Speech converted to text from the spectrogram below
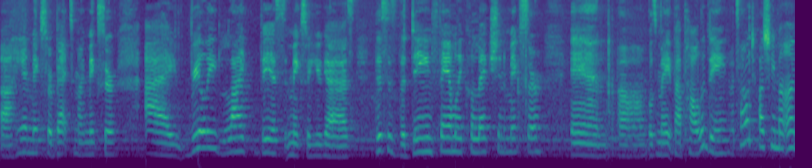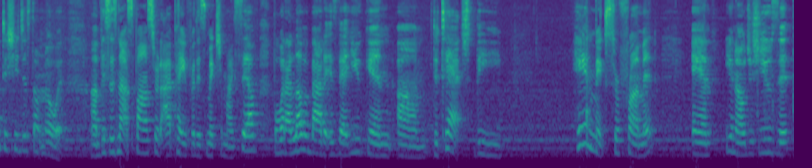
uh, hand mixer back to my mixer, I really like this mixer, you guys. This is the Deen Family Collection mixer and uh, was made by Paula Deen. I told y'all she my auntie, she just don't know it. Um, this is not sponsored. I paid for this mixer myself. But what I love about it is that you can um, detach the hand mixer from it and you know just use it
